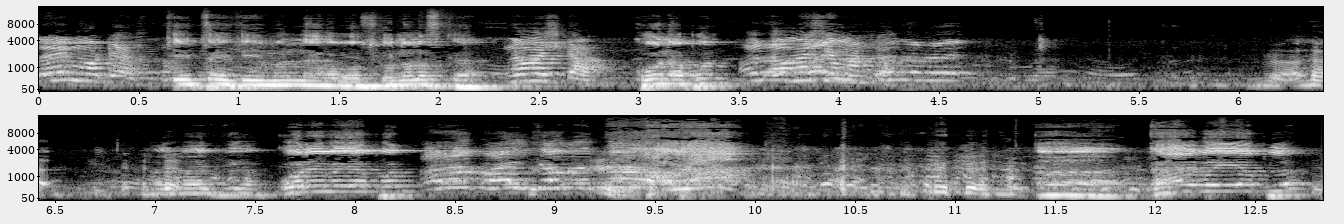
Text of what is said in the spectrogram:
लय मोठे असतात. तेच आहे ते म्हणणं का बॉस्को नमस्कार. नमस्कार. कोण आपण? कोण आहे बाई आपण? काय बाई आपलं?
